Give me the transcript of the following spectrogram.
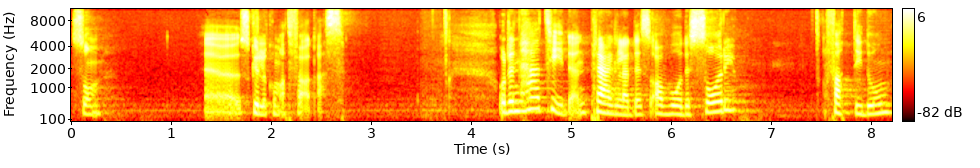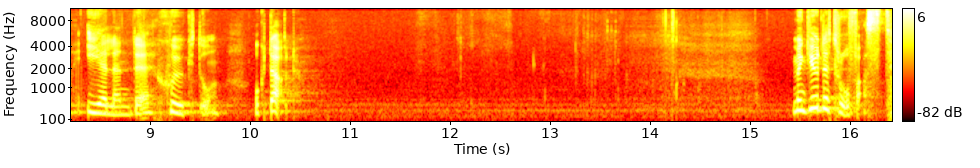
som eh, skulle komma att födas. Och den här tiden präglades av både sorg, fattigdom, elände, sjukdom och död. Men Gud är trofast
